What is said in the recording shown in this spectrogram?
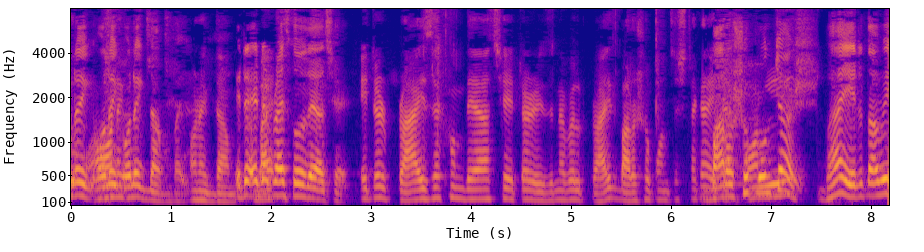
অনেক অনেক অনেক দাম ভাই। অনেক দাম। এটা এটা প্রাইস কত দেওয়া আছে? এটার প্রাইস এখন দেয়া আছে এটা রিজনেবল প্রাইস বারোশো পঞ্চাশ টাকা। এটা বারোশো only- পঞ্চাশ ভাই এটা তো আমি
